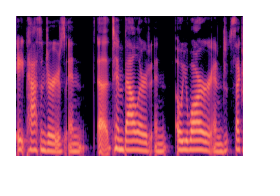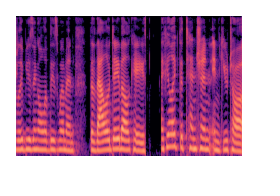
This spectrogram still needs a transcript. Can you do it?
eight passengers and uh, Tim Ballard and OUR and sexually abusing all of these women, the Vallow Daybell case. I feel like the tension in Utah,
